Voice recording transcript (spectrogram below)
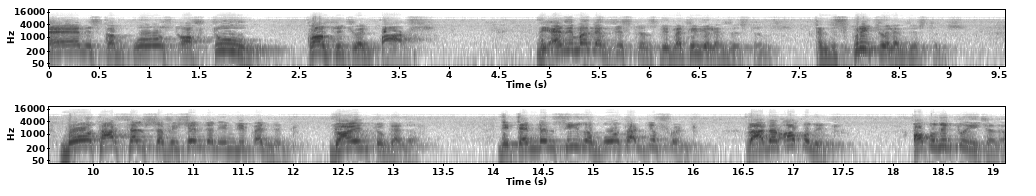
man is compose of two constitute parts the animal existence the matter existence and the spiritual existence both are self sufficient and independent joint together the tendencies of both are different other opposite opposite to each other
